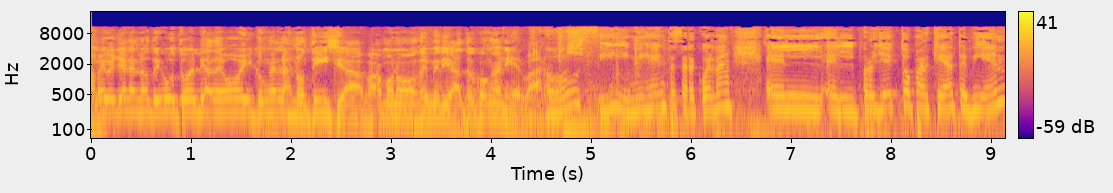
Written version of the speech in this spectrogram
Amigos, llega el notigusto del día de hoy con en las noticias. Vámonos de inmediato con Aniel Oh, Barros. sí, mi gente, ¿se recuerdan el, el proyecto Parquéate Bien?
